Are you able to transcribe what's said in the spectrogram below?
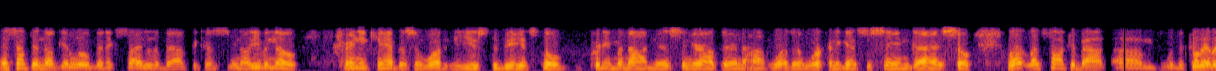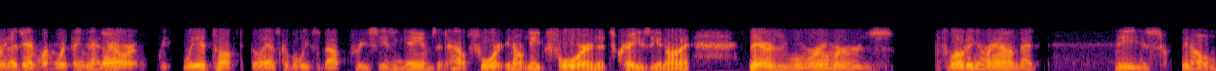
and something they'll get a little bit excited about because, you know, even though training camp isn't what it used to be, it's still pretty monotonous and you're out there in the hot weather working against the same guys. So let, us talk about um, with the couple well, let me just add one more thing to that. There are, we, we had talked the last couple of weeks about preseason games and how four you don't need four and it's crazy and all that. There's rumors floating around that these, you know,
